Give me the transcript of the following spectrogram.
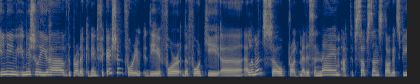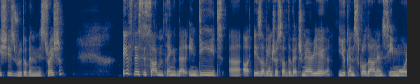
In, in, initially, you have the product identification for the for the four key uh, elements. So, product medicine name, active substance, target species, route of administration if this is something that indeed uh, uh, is of interest of the veterinarian, you can scroll down and see more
